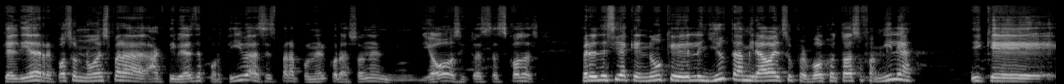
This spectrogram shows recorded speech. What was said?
que el día de reposo no es para actividades deportivas, es para poner el corazón en Dios y todas esas cosas. Pero él decía que no, que él en Utah miraba el Super Bowl con toda su familia y que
